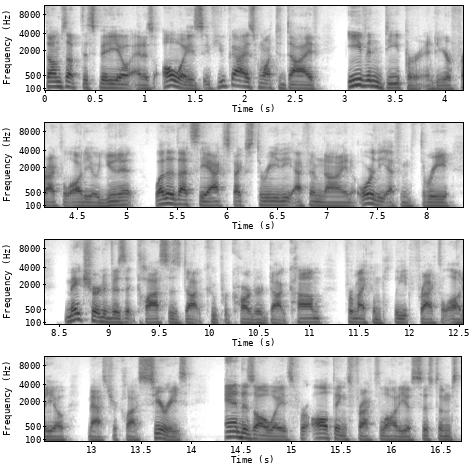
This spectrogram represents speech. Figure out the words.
thumbs up this video, and as always, if you guys want to dive even deeper into your Fractal Audio unit, whether that's the Axe 3, the FM9, or the FM3, make sure to visit classes.coopercarter.com for my complete Fractal Audio Masterclass series. And as always, for all things Fractal Audio systems,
